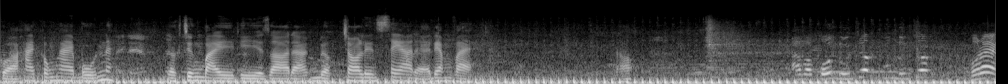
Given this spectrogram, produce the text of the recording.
của 2024 này. Được trưng bày thì giờ đã được cho lên xe để đem về. Đó. À và cuốn đứng trước, cuốn đứng trước. Cuốn này,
